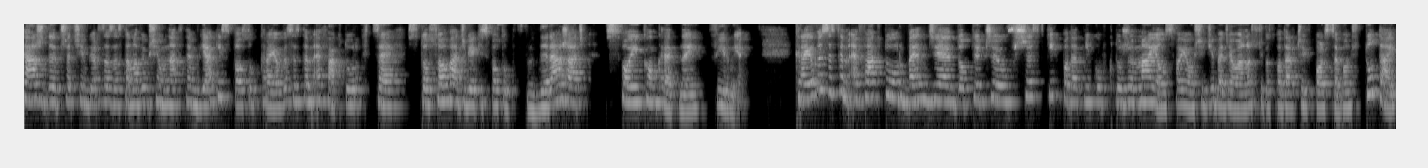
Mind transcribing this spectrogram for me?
każdy przedsiębiorca zastanowił się nad tym, w jaki sposób krajowy system e-faktur chce stosować, w jaki sposób wdrażać w swojej konkretnej firmie. Krajowy system e-faktur będzie dotyczył wszystkich podatników, którzy mają swoją siedzibę działalności gospodarczej w Polsce, bądź tutaj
